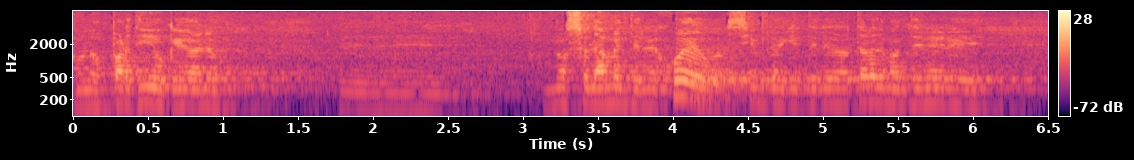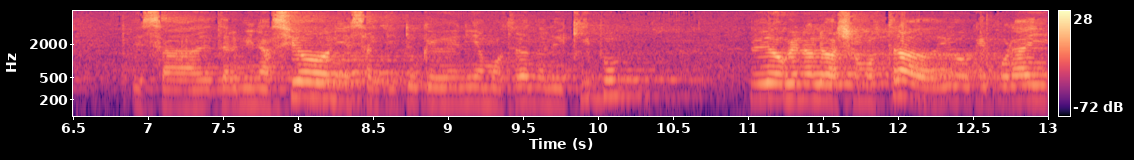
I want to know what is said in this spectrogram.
con los partidos que ganó. Eh, no solamente en el juego, siempre hay que tratar de mantener eh, esa determinación y esa actitud que venía mostrando el equipo. No digo que no lo haya mostrado, digo que por ahí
